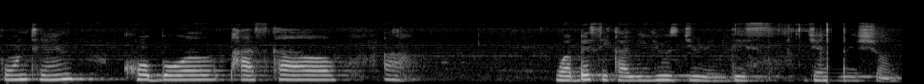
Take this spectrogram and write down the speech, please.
FORTRAN, COBOL, Pascal ah, were basically used during this generation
